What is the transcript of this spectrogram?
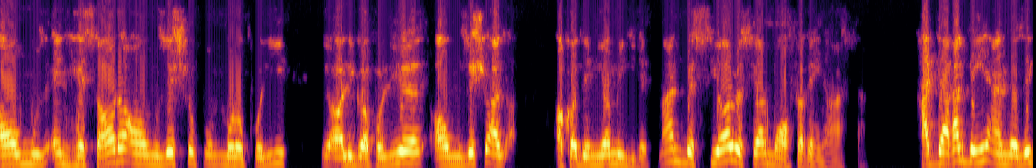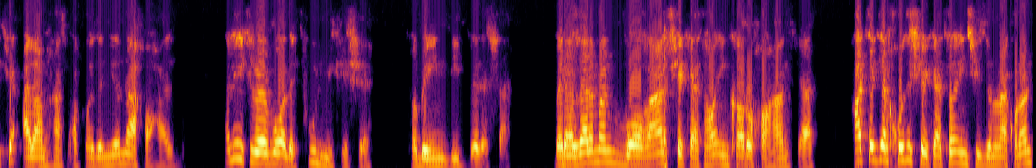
آموز انحصار آموزش رو مونوپولی یا آلیگاپولی آموزش رو از آکادمیا می‌گیره. من بسیار بسیار موافق اینا هستم. حداقل به این اندازه که الان هست آکادمیا نخواهد بود. ولی یک روال طول می‌کشه تا به این دید برسن. به نظر من واقعا شرکت ها این کار رو خواهند کرد. حتی اگر خود شرکت ها این چیز رو نکنن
